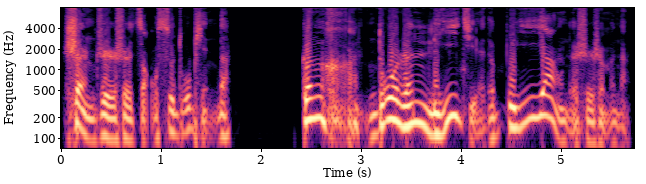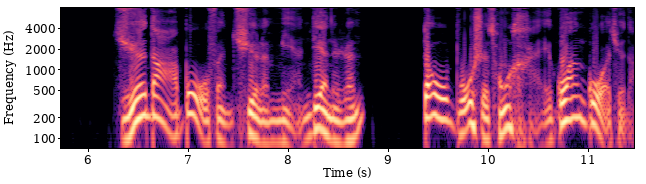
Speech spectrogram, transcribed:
甚至是走私毒品的。跟很多人理解的不一样的是什么呢？绝大部分去了缅甸的人，都不是从海关过去的，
